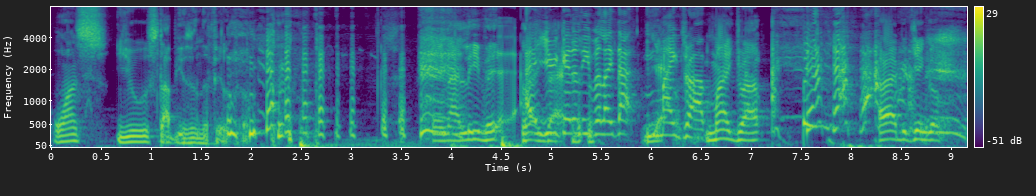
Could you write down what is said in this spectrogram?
Once you stop using the filter, and I leave it. Uh, like and you're that. gonna leave it like that? Mic drop. Mic drop. All right, Vikingo. All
